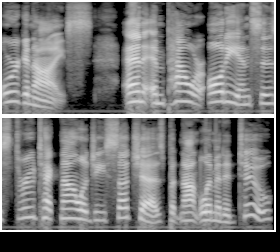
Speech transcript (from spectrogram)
organize, and empower audiences through technologies such as, but not limited to,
